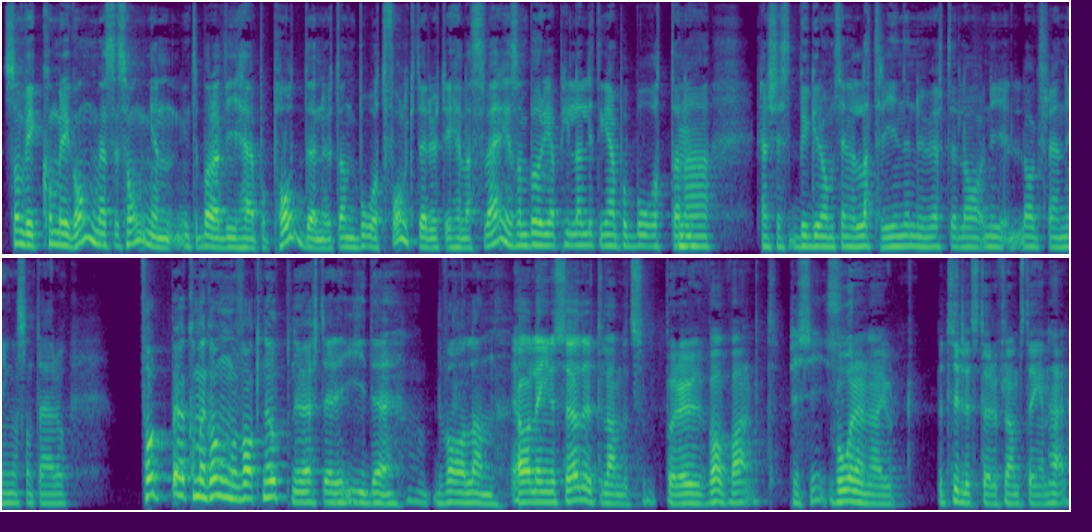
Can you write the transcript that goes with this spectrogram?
som vi kommer igång med säsongen. Inte bara vi här på podden utan båtfolk där ute i hela Sverige som börjar pilla lite grann på båtarna. Kanske bygger om sina latriner nu efter lag, ny, lagförändring och sånt där. Och folk börjar komma igång och vakna upp nu efter ide-dvalan. Ja, längre söderut i landet så börjar det vara varmt. Precis. Våren har gjort betydligt större framsteg än här.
